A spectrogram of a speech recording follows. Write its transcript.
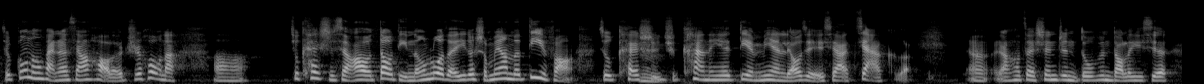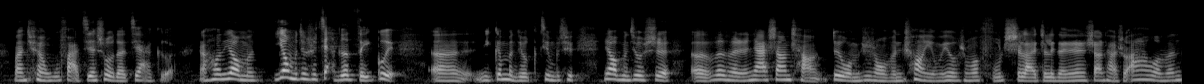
就功能反正想好了之后呢，啊，就开始想哦，到底能落在一个什么样的地方？就开始去看那些店面，了解一下价格。嗯，然后在深圳都问到了一些完全无法接受的价格，然后要么要么就是价格贼贵，呃，你根本就进不去；要么就是呃，问问人家商场对我们这种文创有没有什么扶持啦之类的。人家商场说啊，我们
